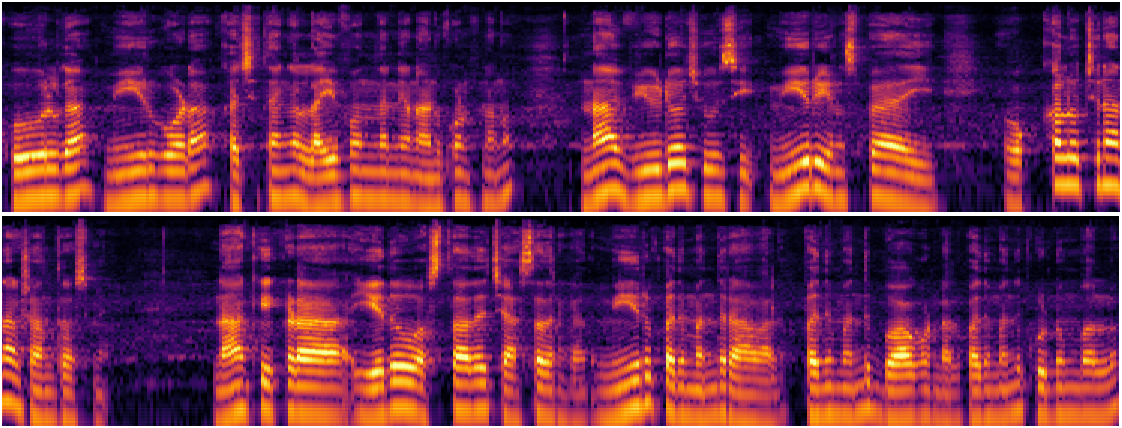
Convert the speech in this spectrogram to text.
కూల్గా మీరు కూడా ఖచ్చితంగా లైఫ్ ఉందని నేను అనుకుంటున్నాను. నా వీడియో చూసి మీరు ఇన్స్పైర్ అయ్యి ఒక్కరు వచ్చినా నాకు సంతోషమే. నాకు ఇక్కడ ఏదో వస్తుందో చేస్తుందని కాదు. మీరు పది మంది రావాలి. పది మంది బాగుండాలి. పది మంది కుటుంబాల్లో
